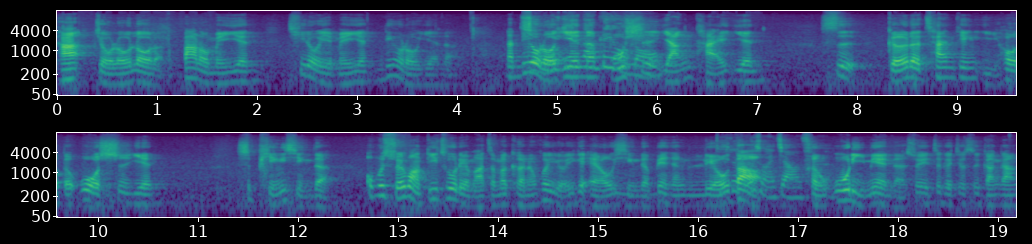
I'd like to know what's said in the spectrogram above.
它九楼漏了，八楼没烟，七楼也没烟，六楼烟了。那六楼烟呢？不是阳台烟，是隔了餐厅以后的卧室烟，是平行的。哦不是水往低处流嘛？怎么可能会有一个 L 型的变成流到很屋里面的？所以这个就是刚刚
